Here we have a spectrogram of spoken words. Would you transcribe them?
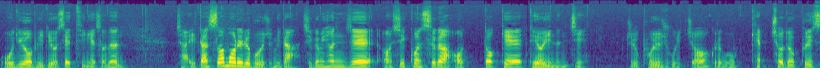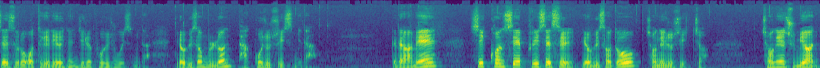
오디오 비디오 세팅에서는 자 일단 서머리를 보여줍니다. 지금 현재 어, 시퀀스가 어떻게 되어 있는지 쭉 보여주고 있죠. 그리고 캡처도 프리셋으로 어떻게 되어 있는지를 보여주고 있습니다. 여기서 물론 바꿔줄 수 있습니다. 그 다음에 시퀀스의 프리셋을 여기서도 정해줄 수 있죠. 정해주면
